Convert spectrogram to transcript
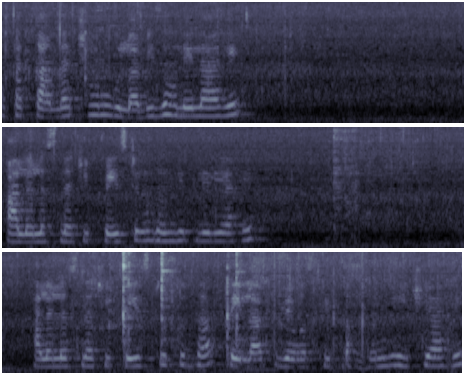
आता कांदा छान गुलाबी झालेला आहे. आलं लसणाची पेस्ट घालून घेतलेली आहे. आलं लसणाची पेस्टसुद्धा तेलात व्यवस्थित भाजून घ्यायची आहे.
